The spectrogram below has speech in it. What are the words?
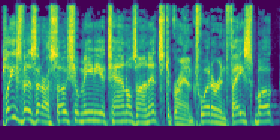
please visit our social media channels on Instagram, Twitter, and Facebook.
